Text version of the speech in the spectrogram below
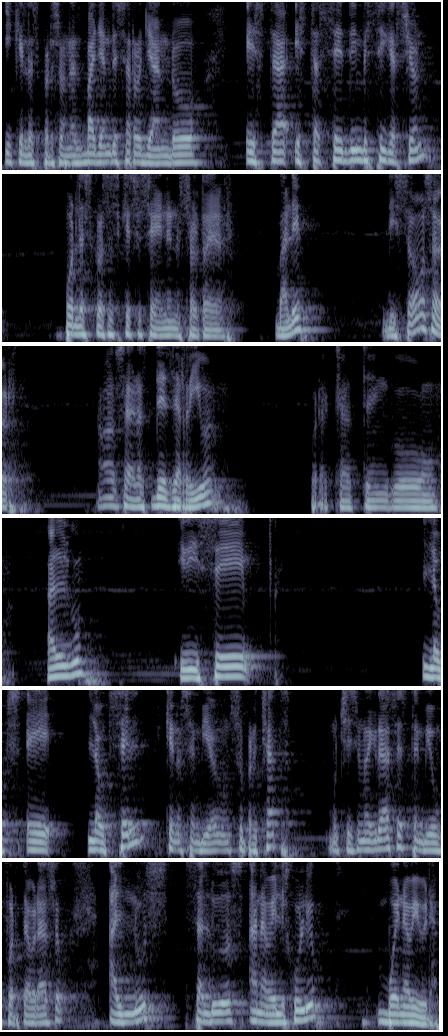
y que las personas vayan desarrollando esta, esta sed de investigación por las cosas que suceden en nuestro alrededor. ¿Vale? Listo, vamos a ver. Vamos a ver desde arriba. Por acá tengo algo. Y dice... Eh, Lautzel, que nos envía un super chat. Muchísimas gracias, te envío un fuerte abrazo. Al Nus, saludos a Anabel y Julio. Buena vibra.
